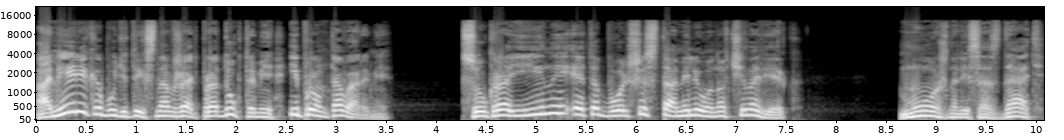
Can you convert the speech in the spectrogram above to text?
Америка будет их снабжать продуктами и промтоварами. С Украины это больше ста миллионов человек. Можно ли создать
